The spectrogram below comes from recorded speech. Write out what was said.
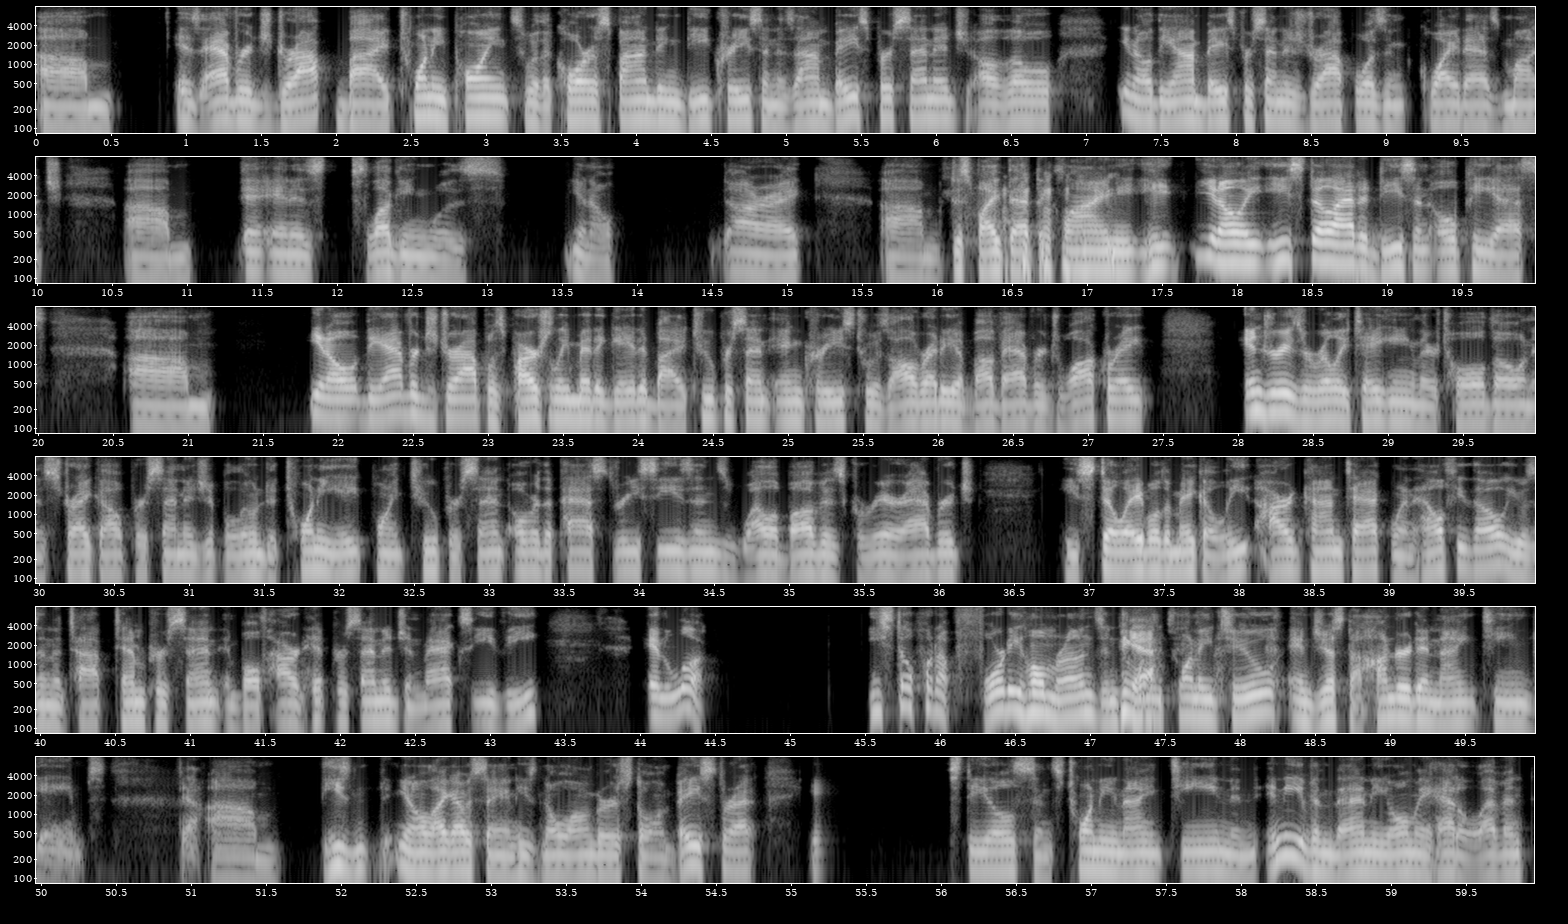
um, his average dropped by 20 points with a corresponding decrease in his on base percentage, although, you know, the on base percentage drop wasn't quite as much. Um, and his slugging was, you know, all right. Um, despite that decline, he, he, you know, he, he still had a decent OPS. Um, you know, the average drop was partially mitigated by a 2% increase to his already above average walk rate. Injuries are really taking their toll, though, and his strikeout percentage it ballooned to 28.2% over the past three seasons, well above his career average. He's still able to make elite hard contact when healthy, though. He was in the top 10% in both hard hit percentage and max EV. And look, he still put up 40 home runs in 2022 yeah. in just 119 games. Yeah. Um, he's, you know, like I was saying, he's no longer a stolen base threat steals since 2019, and and even then he only had 11.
